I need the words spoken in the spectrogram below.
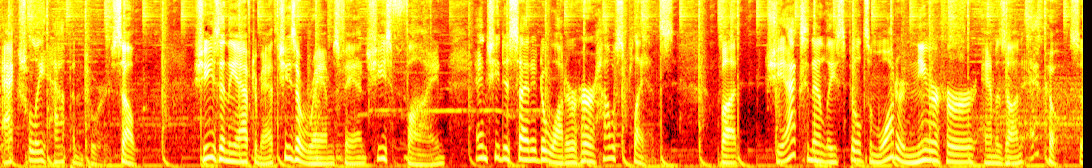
actually happened to her. So she's in the aftermath. She's a Rams fan. She's fine, and she decided to water her house plants, but she accidentally spilled some water near her Amazon Echo. So,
